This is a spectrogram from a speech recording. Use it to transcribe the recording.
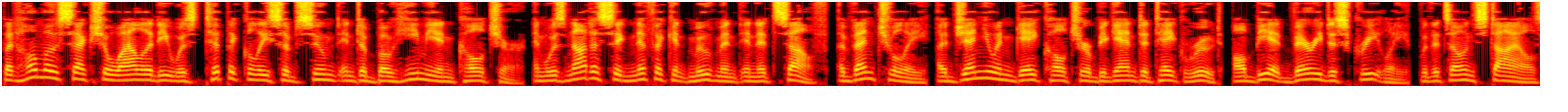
But homosexuality was typically subsumed into bohemian culture, and was not a significant movement in itself. Eventually, a genuine gay culture began to take root, albeit very discreetly, with its own styles,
